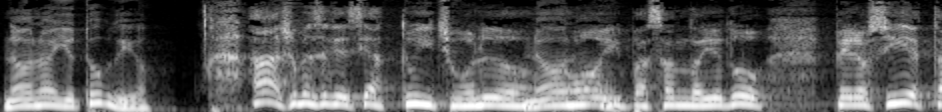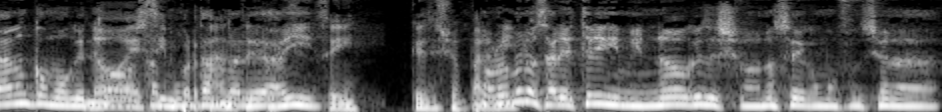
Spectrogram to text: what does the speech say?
no, no, YouTube digo. Ah, yo pensé que decías Twitch, boludo. No, no. Hoy pasando a YouTube. Pero sí están como que No, todos es apuntándole ahí. Sí. qué sé yo, para Por lo menos al streaming, ¿no? ¿Qué sé yo? No sé cómo funciona.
